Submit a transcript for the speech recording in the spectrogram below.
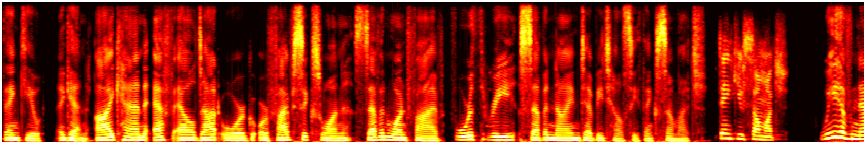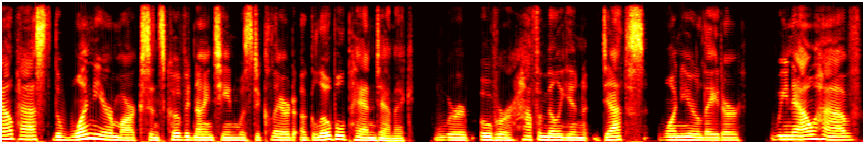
thank you. Again, icanfl.org or 561 715 4379. Debbie Telsey, thanks so much. Thank you so much. We have now passed the one year mark since COVID 19 was declared a global pandemic. We're over half a million deaths one year later. We now have,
